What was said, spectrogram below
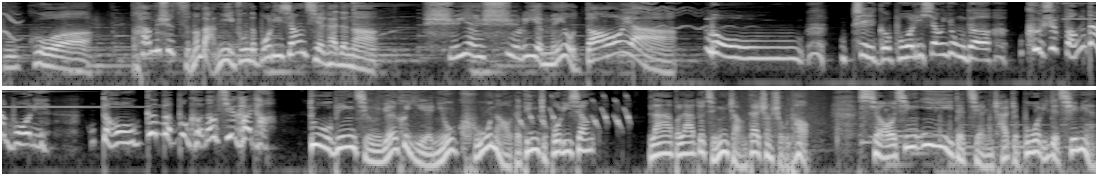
不过，他们是怎么把密封的玻璃箱切开的呢？实验室里也没有刀呀。哦，这个玻璃箱用的可是防弹玻璃，刀根本不可能切开它。杜宾警员和野牛苦恼的盯着玻璃箱，拉布拉多警长戴上手套，小心翼翼的检查着玻璃的切面。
